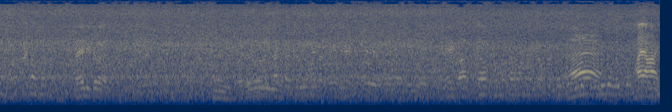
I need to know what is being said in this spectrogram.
नहीं निकल गया हाँ हाय हाय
